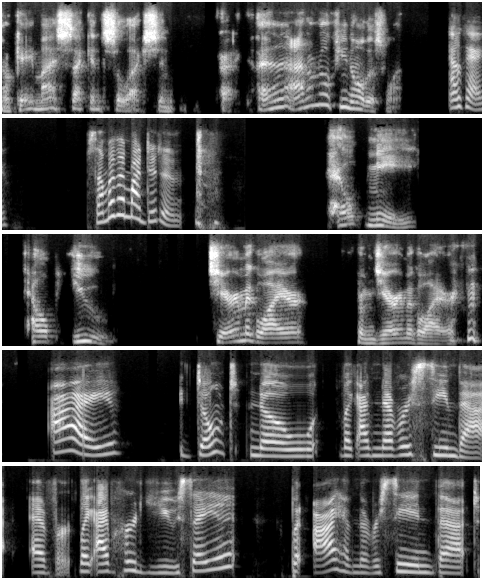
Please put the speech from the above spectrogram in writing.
okay my second selection all right I, I don't know if you know this one Okay, some of them I didn't. help me help you jerry maguire from jerry maguire I don't know. Like, I've never seen that ever. Like, I've heard you say it, but I have never seen that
